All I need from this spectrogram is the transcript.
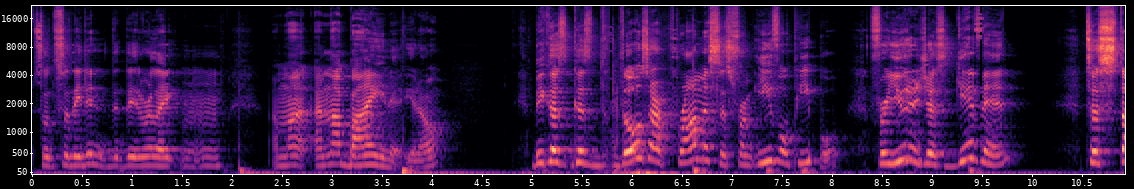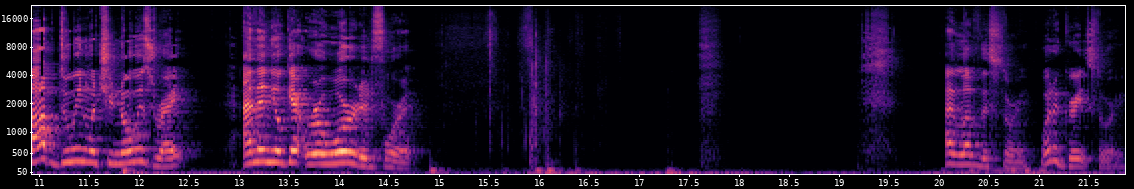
So so they didn't. They were like, I'm not. I'm not buying it, you know. Because because those are promises from evil people for you to just give in, to stop doing what you know is right, and then you'll get rewarded for it. I love this story. What a great story.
